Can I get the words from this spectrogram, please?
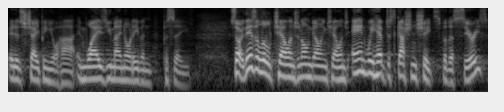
It is shaping your heart in ways you may not even perceive. So there's a little challenge, an ongoing challenge, and we have discussion sheets for this series.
